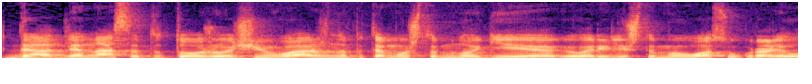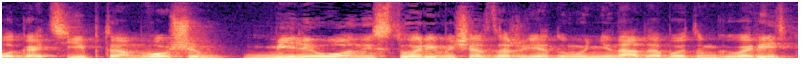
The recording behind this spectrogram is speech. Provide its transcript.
да, для нас это тоже очень важно, потому что многие говорили, что мы у вас украли логотип там. Ну, В общем, миллион историй, мы сейчас даже, я думаю, не надо об этом говорить.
